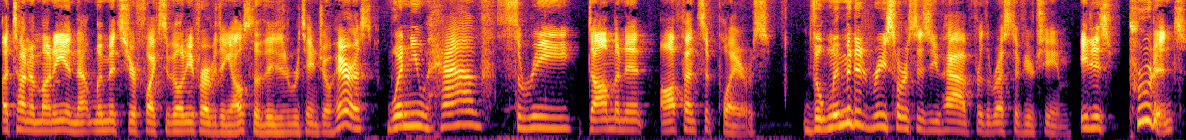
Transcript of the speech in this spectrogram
a ton of money, and that limits your flexibility for everything else, though they did retain Joe Harris. When you have three dominant offensive players the limited resources you have for the rest of your team, it is prudent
